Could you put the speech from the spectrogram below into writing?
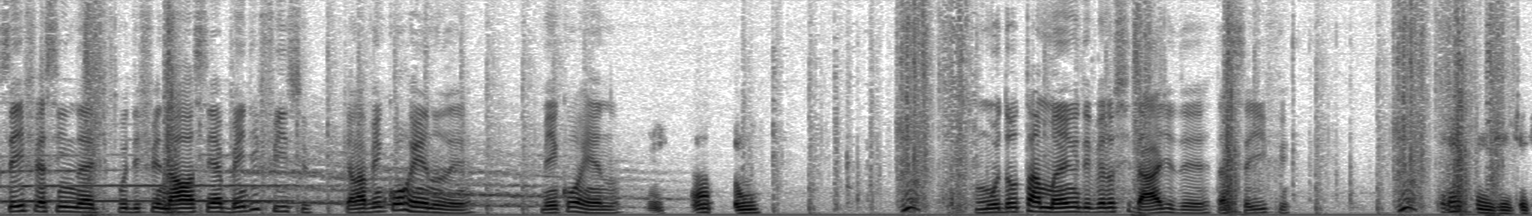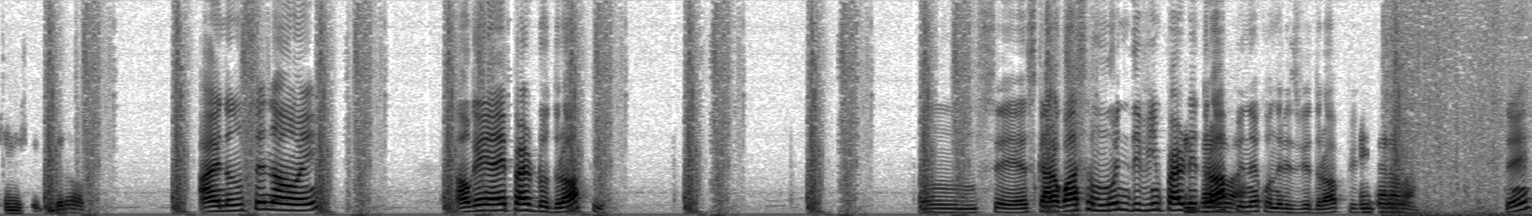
safe assim, né? Tipo de final assim é bem difícil, porque ela vem correndo, né? Vem correndo. Atum. Muda o tamanho de velocidade de, da safe. Será que tem gente aqui nesse drop? Ainda não sei não, hein? Alguém aí perto do drop? Hum, Não sei. Esse cara gosta muito de vir perto de Tem cara drop, lá. né? Quando eles vê drop. Tem cara lá. Tem?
